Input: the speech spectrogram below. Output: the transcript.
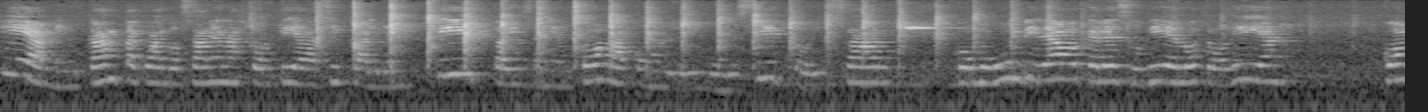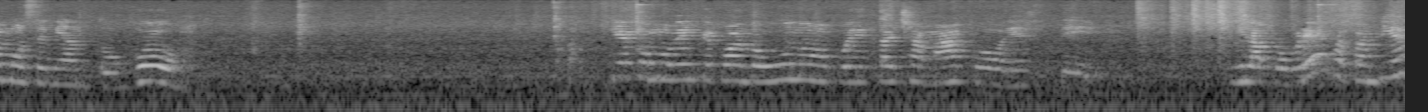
Y a me encanta cuando salen las tortillas así calientitas y se me antoja con limoncito y sal. Como un video que le subí el otro día, cómo se me antojó. Que como ven que cuando uno pues está chamaco, este, y la pobreza también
